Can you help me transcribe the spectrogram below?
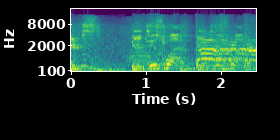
It's DJ Swag. DJ Swag.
